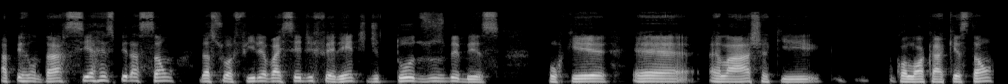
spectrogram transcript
a perguntar se a respiração da sua filha vai ser diferente de todos os bebês. porque é, ela acha que coloca a questão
